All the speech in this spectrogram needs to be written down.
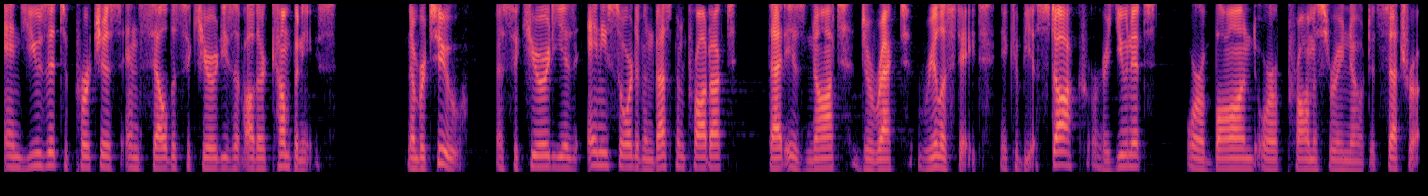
and use it to purchase and sell the securities of other companies. Number two, a security is any sort of investment product that is not direct real estate. It could be a stock or a unit or a bond or a promissory note, etc.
